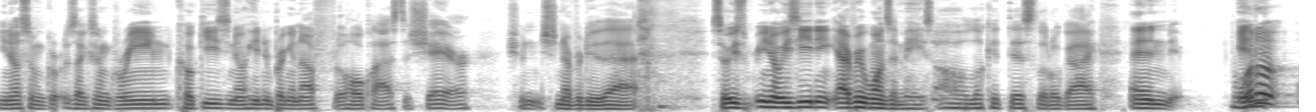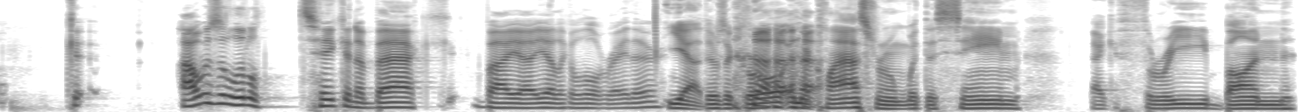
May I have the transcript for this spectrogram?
You know, some like some green cookies. You know, he didn't bring enough for the whole class to share. Shouldn't should never do that. so he's you know he's eating. Everyone's amazed. Oh, look at this little guy. And What in- a I was a little taken aback by uh, yeah, like a little Rey there. Yeah, there's a girl in the classroom with the same like three bun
